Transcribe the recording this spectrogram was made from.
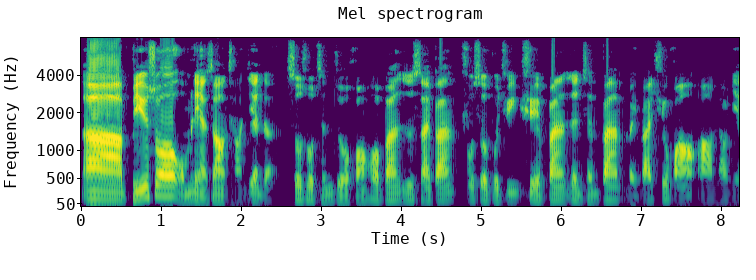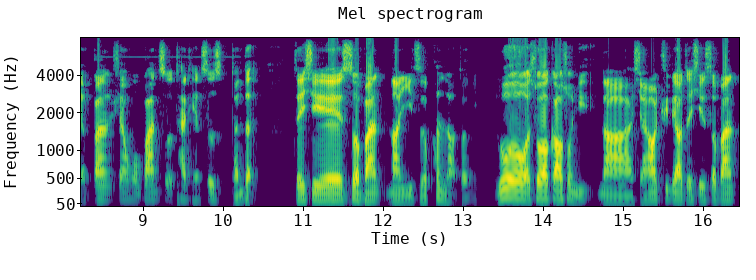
啊，比如说我们脸上常见的色素沉着、黄褐斑、日晒斑、肤色不均、雀斑、妊娠斑、美白趋黄啊、老年斑、鲜红斑痣、太田痣等等这些色斑，那一直困扰着你。如果说告诉你，那想要去掉这些色斑，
